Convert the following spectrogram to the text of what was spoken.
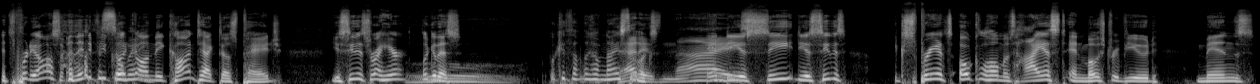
It's pretty awesome. And then if you so click many. on the contact us page, you see this right here? Look at this. Look at them. Look how nice that that looks. Is nice. And do you see do you see this? Experience Oklahoma's highest and most reviewed men's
